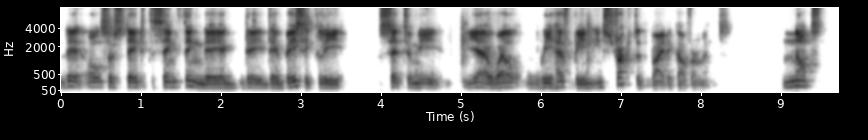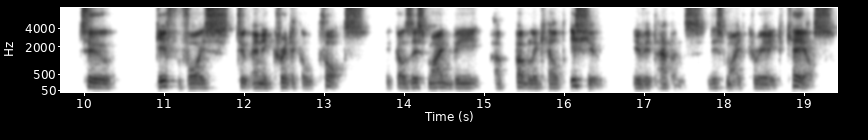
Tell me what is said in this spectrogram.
they also stated the same thing. They they they basically said to me yeah well we have been instructed by the government not to give voice to any critical thoughts because this might be a public health issue if it happens. This might create chaos.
